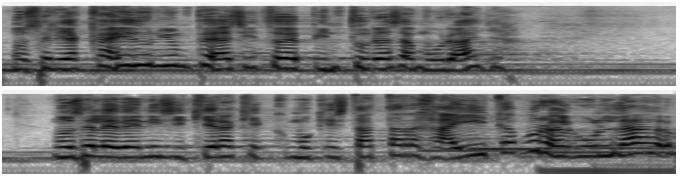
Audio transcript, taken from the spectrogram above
no se le ha caído ni un pedacito de pintura a esa muralla. No se le ve ni siquiera que como que está tarjadita por algún lado.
